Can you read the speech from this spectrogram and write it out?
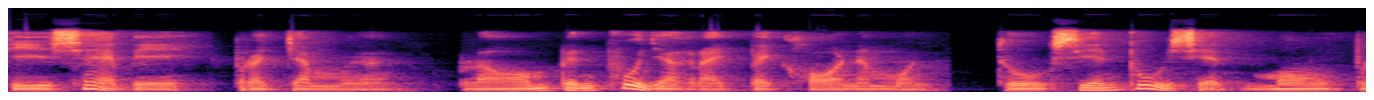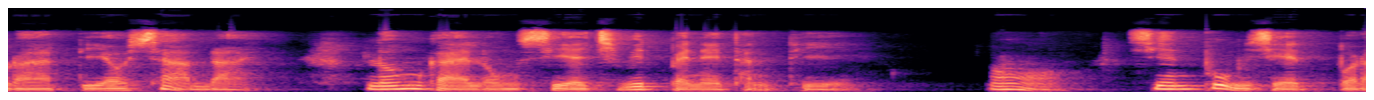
ฐีแช่เบ ประจำเมือง ปลอมเป็นผู้ยากไรไปขอน้ำมนต์ถูกเซียนผู้วิเศษมองปราเดียวทราบได้ ล้มกายลงเสียชีวิตไปในทันทีอ้อเซียนผู้วิเศษปร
